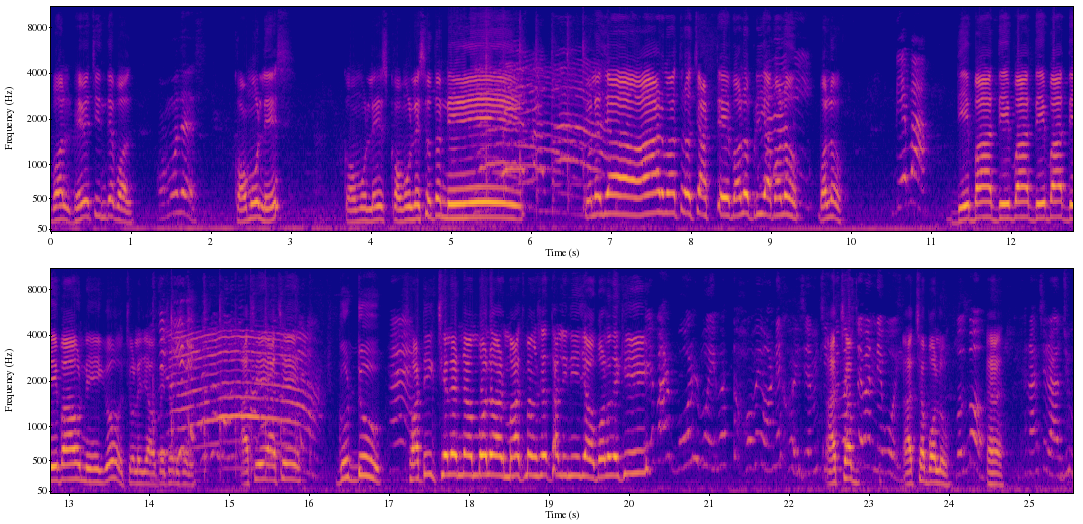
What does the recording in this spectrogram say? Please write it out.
বল ভেবে চিনতে বল। কমলেশ। কমলেশ? কমলেশ কমলেশও তো নেই। চলে যাও আর মাত্র চারটে। বলো প্রিয়া বলো বলো। দেবা। দেবা দেবা দেবা দেবাও নেই গো। চলে যাও পেছনে চলে আছে আছে। গুড্ডু সঠিক ছেলের নাম বলো আর মাছ মাংসের থালি নিয়ে যাও বলো দেখি। এবার বলব এবার তো হবে অনেক হয়েছে আমি আচ্ছা আচ্ছা বলো। হ্যাঁ। রাজু।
